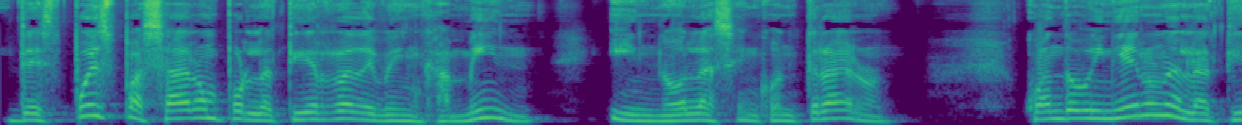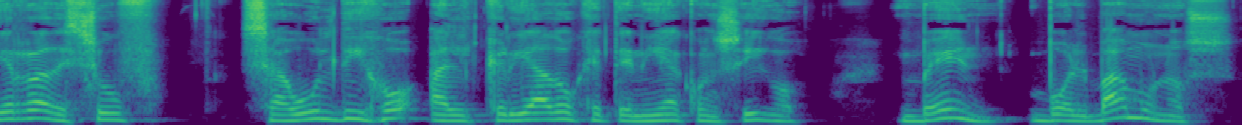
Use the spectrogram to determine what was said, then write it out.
Después pasaron por la tierra de Benjamín y no las encontraron. Cuando vinieron a la tierra de Suf, Saúl dijo al criado que tenía consigo, ven, volvámonos,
